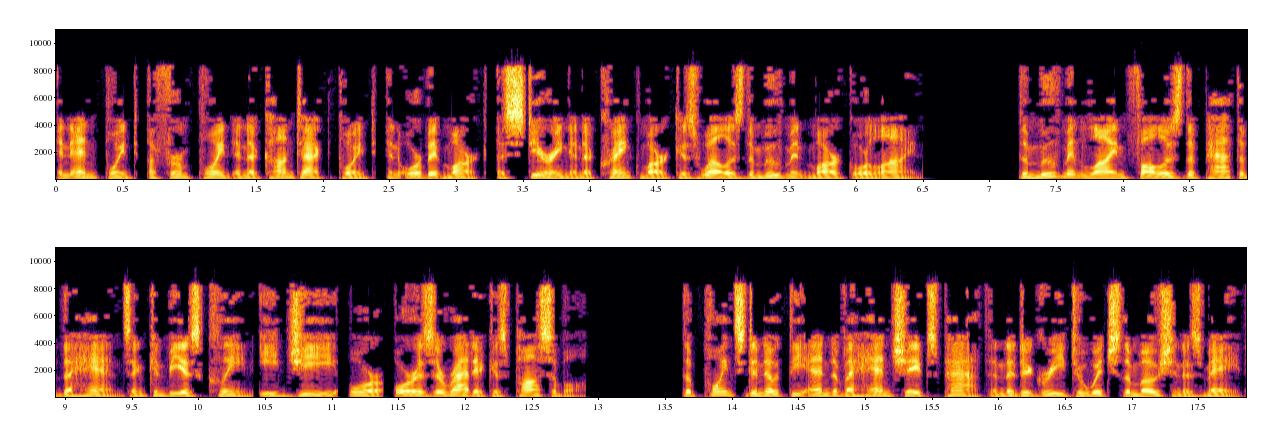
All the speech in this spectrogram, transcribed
an endpoint, a firm point and a contact point, an orbit mark, a steering and a crank mark as well as the movement mark or line. The movement line follows the path of the hands and can be as clean e.g., or, or as erratic as possible. The points denote the end of a handshape's path and the degree to which the motion is made.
